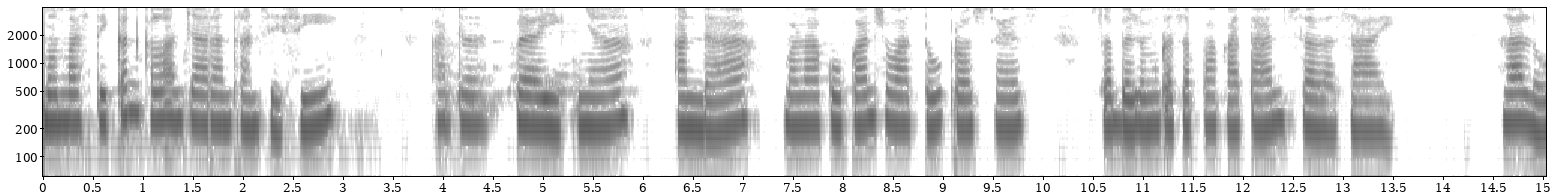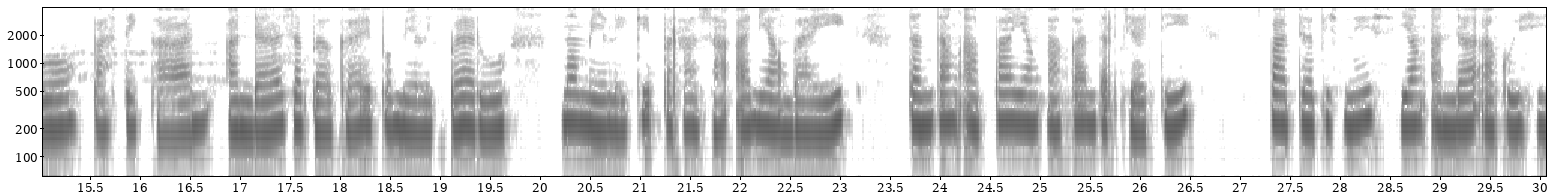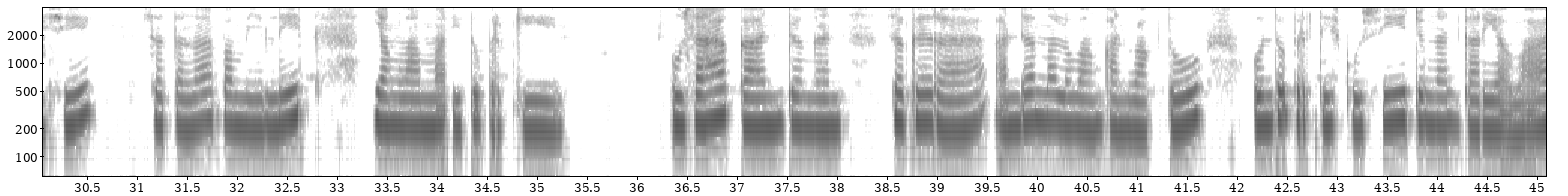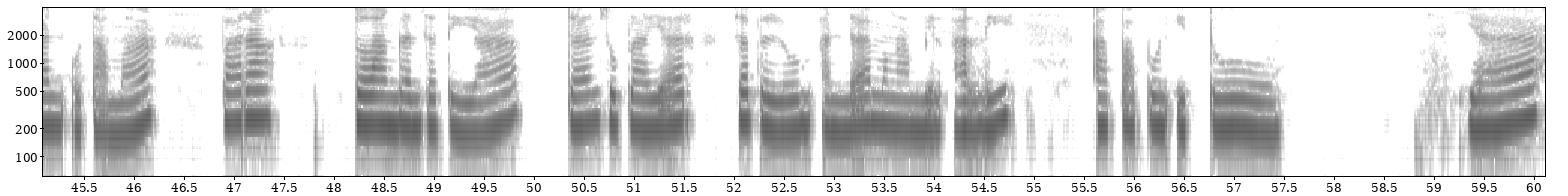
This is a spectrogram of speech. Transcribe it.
memastikan kelancaran transisi, ada baiknya Anda melakukan suatu proses sebelum kesepakatan selesai. Lalu, pastikan Anda sebagai pemilik baru memiliki perasaan yang baik tentang apa yang akan terjadi pada bisnis yang Anda akuisisi setelah pemilik yang lama itu pergi. Usahakan dengan segera Anda meluangkan waktu untuk berdiskusi dengan karyawan utama, para pelanggan setia, dan supplier sebelum Anda mengambil alih apa pun itu. Ya.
